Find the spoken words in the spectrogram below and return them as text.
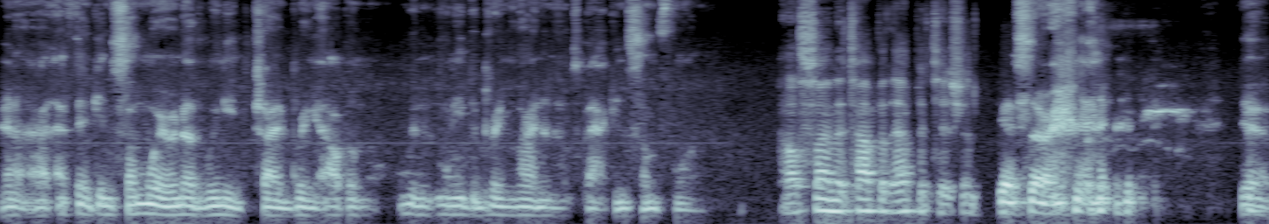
And I, I think in some way or another, we need to try and bring album. We, we need to bring liner notes back in some form. I'll sign the top of that petition. Yes, sir. yeah.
